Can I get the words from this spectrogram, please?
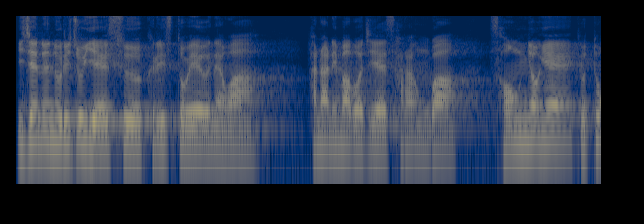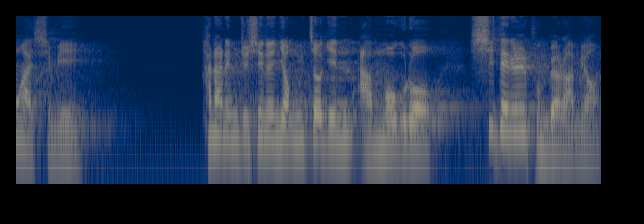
이제는 우리 주 예수 그리스도의 은혜와 하나님 아버지의 사랑과 성령의 교통하심이 하나님 주시는 영적인 안목으로 시대를 분별하며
